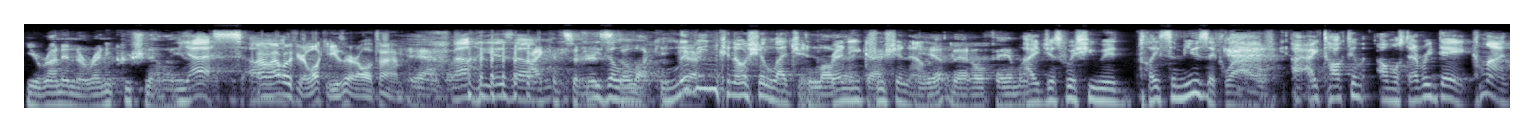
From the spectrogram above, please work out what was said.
you run into Rennie Krushnelli. Yes. I don't know uh, if you're lucky. He's there all the time. Yeah. well, he is. A, I consider it he's still a lucky. living Kenosha legend, Love Rennie that Yep, that whole family. I just wish he would play some music live. I, I talk to him almost every day. Come on,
